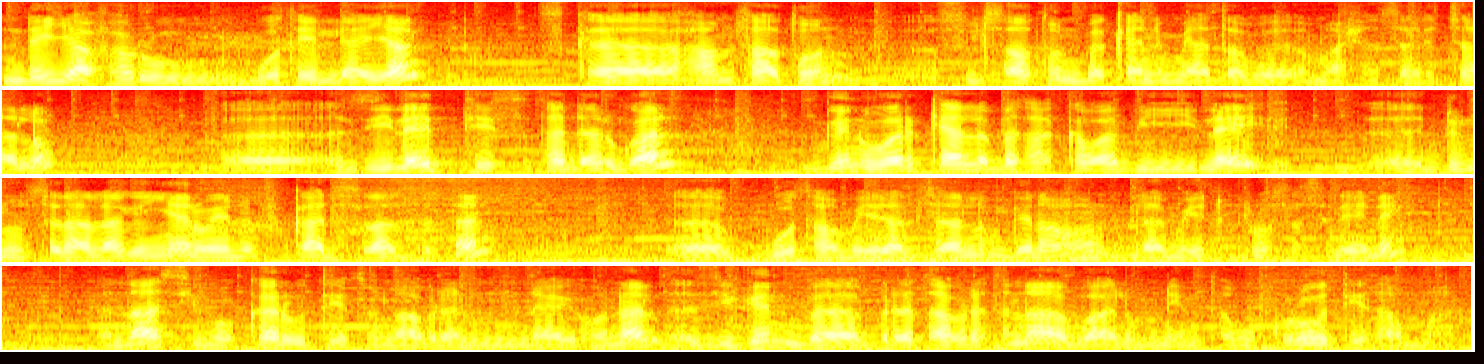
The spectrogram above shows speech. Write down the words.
እንደያፈሩ ቦታ ይለያያል እስከ 50 ቶን 60 ቶን በቀን የሚያጠብ ማሽን ሰርቻለሁ። እዚህ ላይ test ተደርጓል። ግን ወርቅ ያለበት አካባቢ ላይ እድሉን ስላላገኘን ወይም ፍቃድ ስላልሰጠን ቦታው መሄድ አልቻለም። ግን አሁን ለመሄድ process ላይ ነኝ እና ሲሞከር ውጤቱን አብረን እናየው ይሆናል። እዚህ ግን በብረታ ብረትና በአሉሚኒየም ተሞክሮ ውጤታማ ነው።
